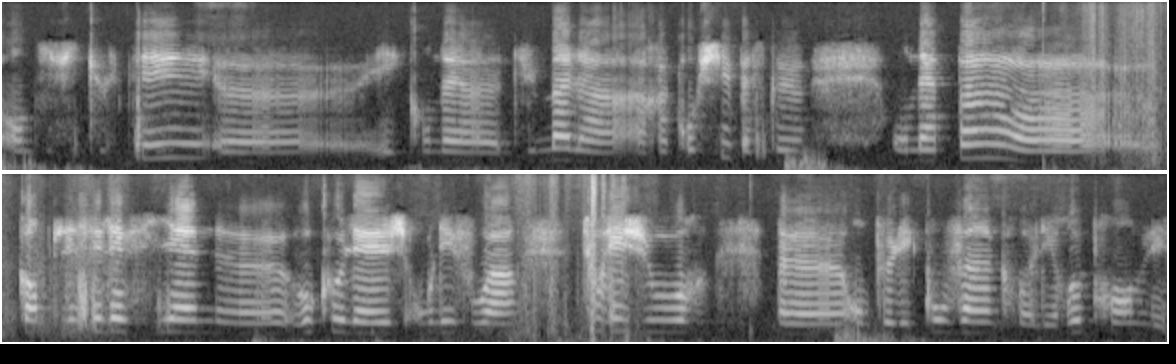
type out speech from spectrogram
en difficulté euh, et qu'on a du mal à, raccrocher parce que on n'a pas, euh, quand les élèves viennent euh, au collège, on les voit tous les jours, on peut les convaincre, les reprendre, les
